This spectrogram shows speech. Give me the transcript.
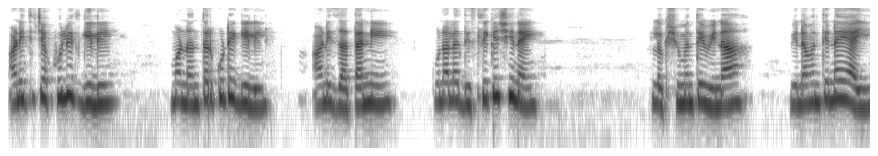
आणि तिच्या खोलीत गेली. मग नंतर कुठे गेली? आणि जाताना कुणाला दिसली कशी नाही? लक्ष्मी म्हणते विना विना म्हणते नाही आई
